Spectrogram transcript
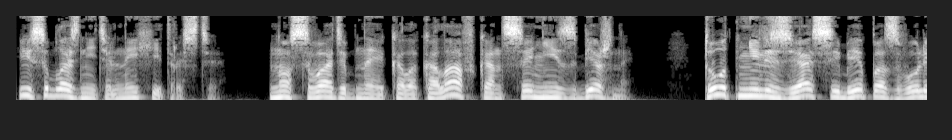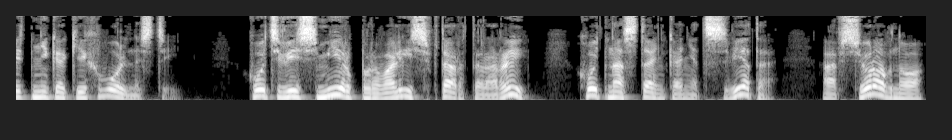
и соблазнительные хитрости. Но свадебные колокола в конце неизбежны. Тут нельзя себе позволить никаких вольностей. Хоть весь мир провались в тартарары, хоть настань конец света, а все равно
